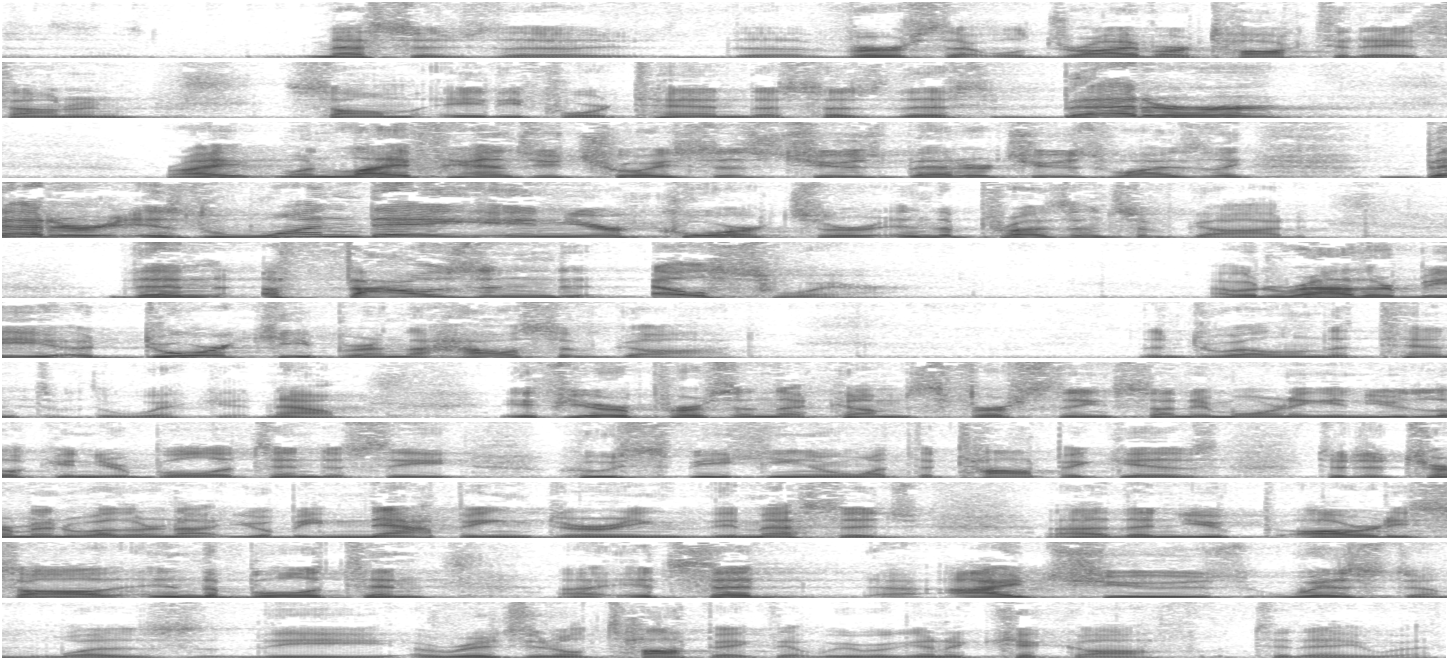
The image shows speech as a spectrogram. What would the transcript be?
message, the, the verse that will drive our talk today is found in Psalm 84:10 that says this, better right? When life hands you choices, choose better, choose wisely. Better is one day in your courts or in the presence of God than a thousand elsewhere. I would rather be a doorkeeper in the house of God than dwell in the tent of the wicked. Now, if you're a person that comes first thing Sunday morning and you look in your bulletin to see who's speaking and what the topic is to determine whether or not you'll be napping during the message, uh, then you already saw in the bulletin uh, it said, I choose wisdom was the original topic that we were going to kick off today with.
